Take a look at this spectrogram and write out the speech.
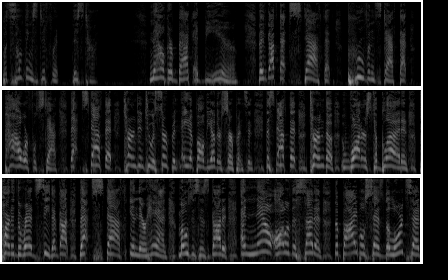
But something's different this time. Now they're back at Beer. They've got that staff, that proven staff, that powerful staff, that staff that turned into a serpent and ate up all the other serpents, and the staff that turned the waters to blood and parted the Red Sea. They've got that staff in their hand. Moses has got it. And now all of a sudden, the Bible says, the Lord said,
